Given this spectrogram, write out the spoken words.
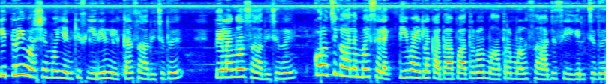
ഇത്രയും വർഷമായി എനിക്ക് സീരിയൽ നിൽക്കാൻ സാധിച്ചത് തിളങ്ങാൻ സാധിച്ചത്. കുറച്ചു കാലമായി സെലക്റ്റീവായിട്ടുള്ള കഥാപാത്രങ്ങൾ മാത്രമാണ് സാജ് സ്വീകരിച്ചത്.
